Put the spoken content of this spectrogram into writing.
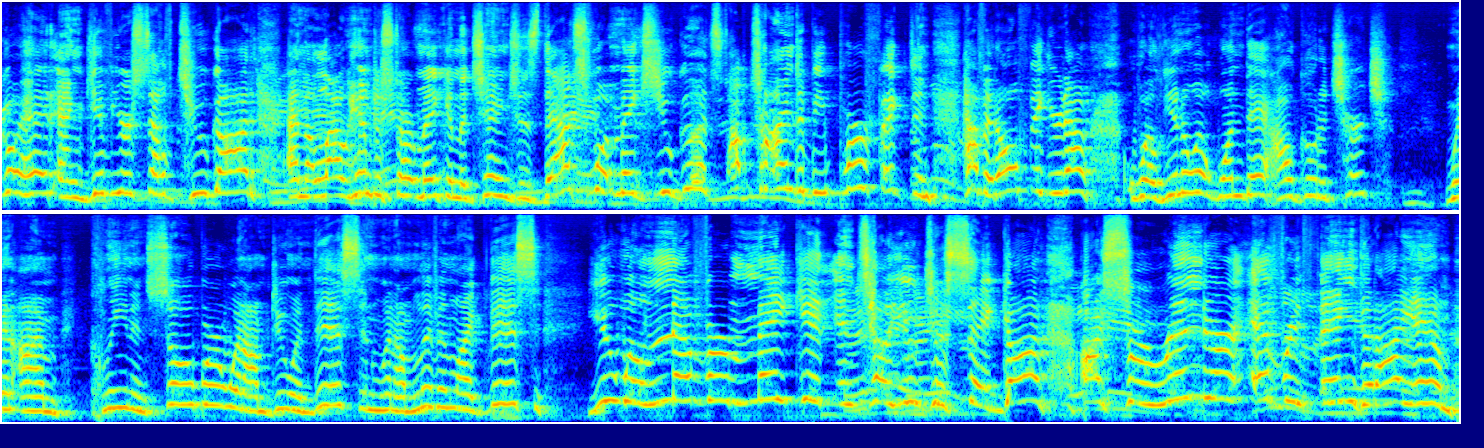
Go ahead and give yourself to God and allow Him to start making the changes. That's what makes you good. Stop trying to be perfect and have it all figured out. Well, you know what? One day I'll go to church when I'm clean and sober, when I'm doing this, and when I'm living like this. You will never make it until you just say, God, I surrender everything that I am.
